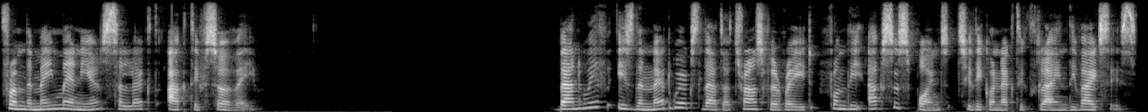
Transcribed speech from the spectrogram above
From the main menu, select Active Survey. Bandwidth is the network's data transfer rate from the access point to the connected client devices,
